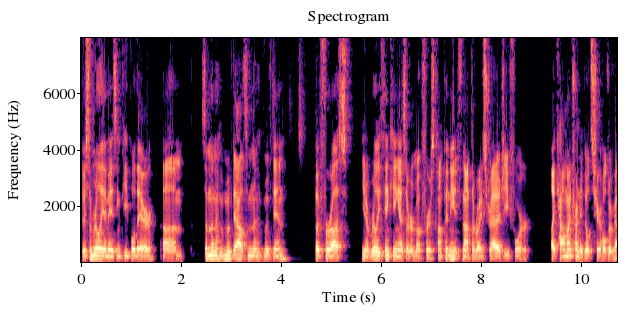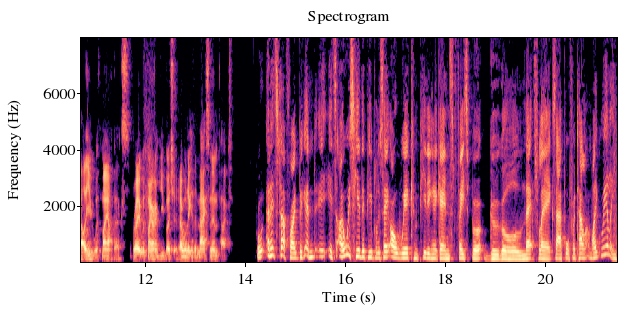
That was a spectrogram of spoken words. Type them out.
there's some really amazing people there. Um, some of them have moved out, some of them have moved in. But for us, you know, really thinking as a remote first company, it's not the right strategy for like how am I trying to build shareholder value with my opex, right? With my R and D budget, I want to get the maximum impact. And it's tough, right? And it's I always hear the people who say, "Oh, we're competing against Facebook, Google, Netflix, Apple for talent." I'm like, really?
